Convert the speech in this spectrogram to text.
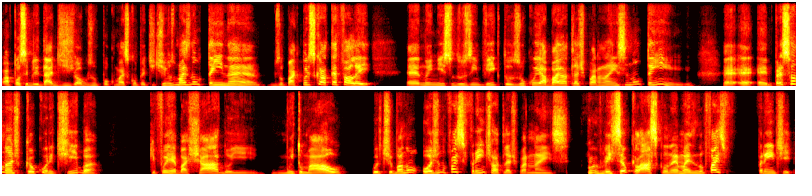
a possibilidade de jogos um pouco mais competitivos, mas não tem, né, Zupac? Por isso que eu até falei é, no início dos invictos, o Cuiabá e o Atlético Paranaense não tem. É, é, é, impressionante, porque o Curitiba, que foi rebaixado e muito mal, Curitiba não, hoje não faz frente ao Atlético Paranaense. Venceu o clássico, né? Mas não faz frente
